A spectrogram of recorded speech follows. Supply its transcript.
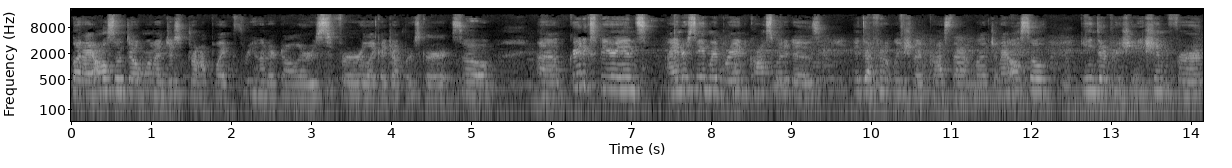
but I also don't want to just drop like $300 for like a jumper skirt. So, uh, great experience. I understand my brand costs what it is. It definitely should cost that much. And I also gained an appreciation for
